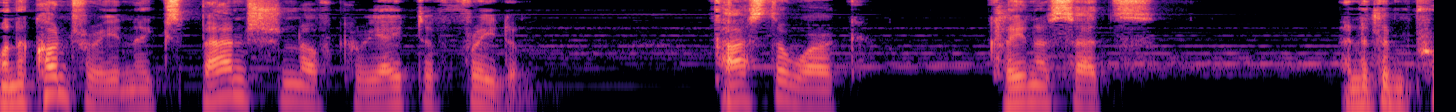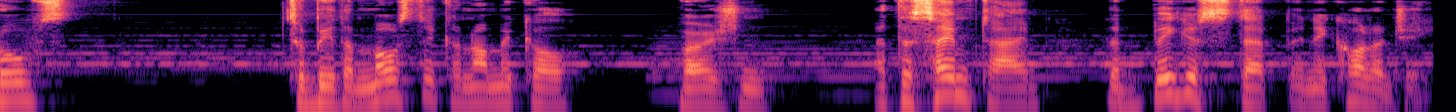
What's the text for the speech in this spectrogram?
On the contrary, an expansion of creative freedom, faster work, cleaner sets, and it improves to be the most economical version, at the same time, the biggest step in ecology,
